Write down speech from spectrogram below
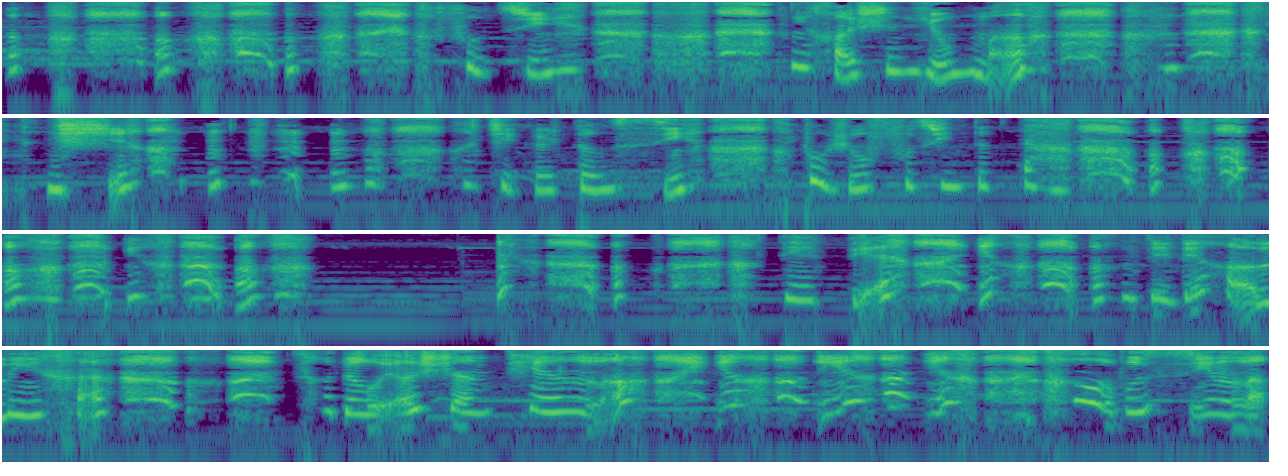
夫君，你好生勇猛，但是这根东西不如夫君的大。爹爹，爹爹好厉害，操的我要上天了！呀呀呀！我不行了。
